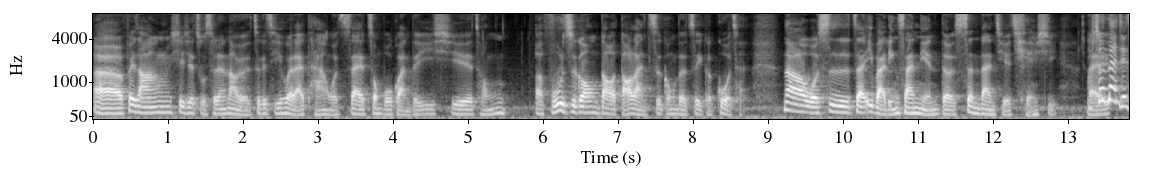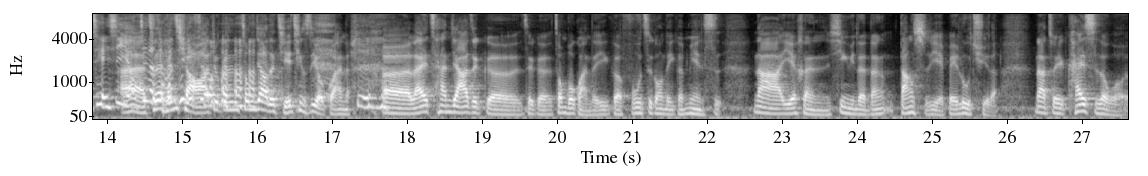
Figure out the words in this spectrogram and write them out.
呃，非常谢谢主持人让我有这个机会来谈我在中博馆的一些从呃服务职工到导览职工的这个过程。那我是在一百零三年的圣诞节前夕，圣诞节前夕啊，所以很巧啊，就跟宗教的节庆是有关的。是呃，来参加这个这个中博馆的一个服务职工的一个面试，那也很幸运的当当时也被录取了。那最开始的我。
